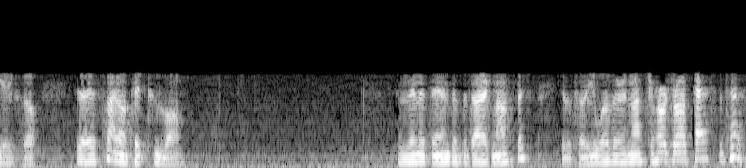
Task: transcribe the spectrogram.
gigs, so it's not going to take too long. And then at the end of the diagnostics, it'll tell you whether or not your hard drive passed the test.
